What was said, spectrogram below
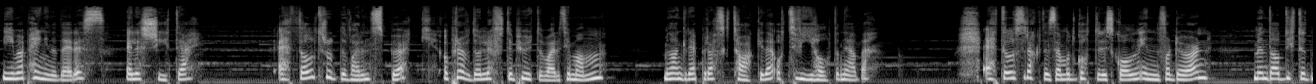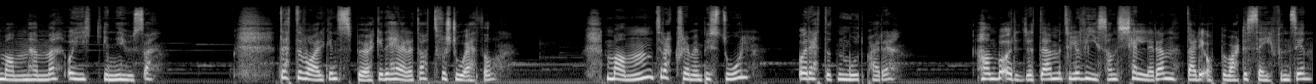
gi meg pengene deres, ellers skyter jeg. Ethel trodde det var en spøk og prøvde å løfte putevaret til mannen, men han grep raskt tak i det og tviholdt det nede. Ethel strakte seg mot godteriskålen innenfor døren, men da dyttet mannen henne og gikk inn i huset. Dette var ikke en spøk i det hele tatt, forsto Ethel. Mannen trakk frem en pistol og rettet den mot paret. Han beordret dem til å vise han kjelleren der de oppbevarte safen sin.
